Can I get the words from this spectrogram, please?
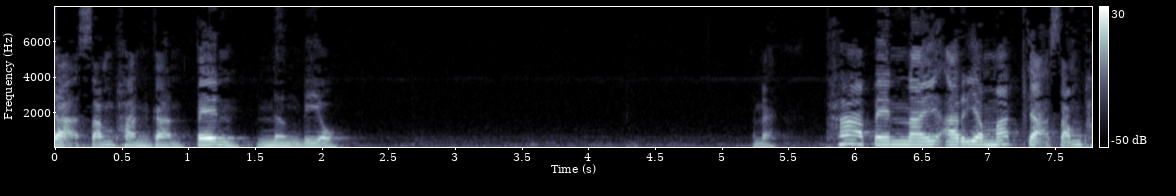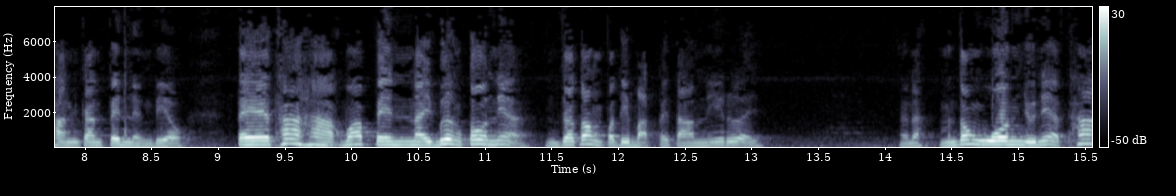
จะสัมพันธ์กันเป็นหนึ่งเดียวนะถ้าเป็นในอริยมรรคจะสัมพันธ์กันเป็นหนึ่งเดียว แต่ถ้าหากว่าเป็นในเบื้องต้นเนี่ยจะต้องปฏิบัติไปตามนี้เรื่อยนะมันต้องวนอยู่เนี่ยถ้า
